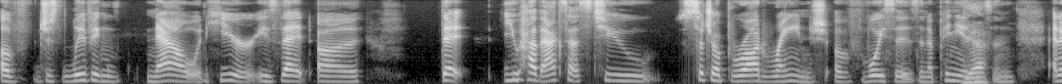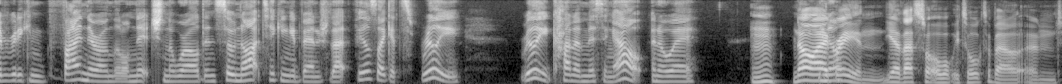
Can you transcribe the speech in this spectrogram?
of just living now and here is that uh that you have access to such a broad range of voices and opinions and and everybody can find their own little niche in the world and so not taking advantage of that feels like it's really really kind of missing out in a way. Mm. No, I You know? agree, and yeah, that's sort of what we talked about, and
